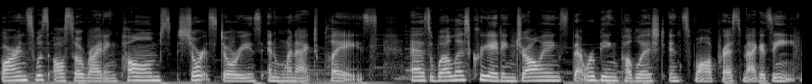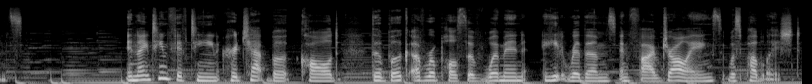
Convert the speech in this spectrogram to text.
Barnes was also writing poems, short stories, and one act plays, as well as creating drawings that were being published in small press magazines. In 1915, her chapbook called The Book of Repulsive Women Eight Rhythms and Five Drawings was published.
